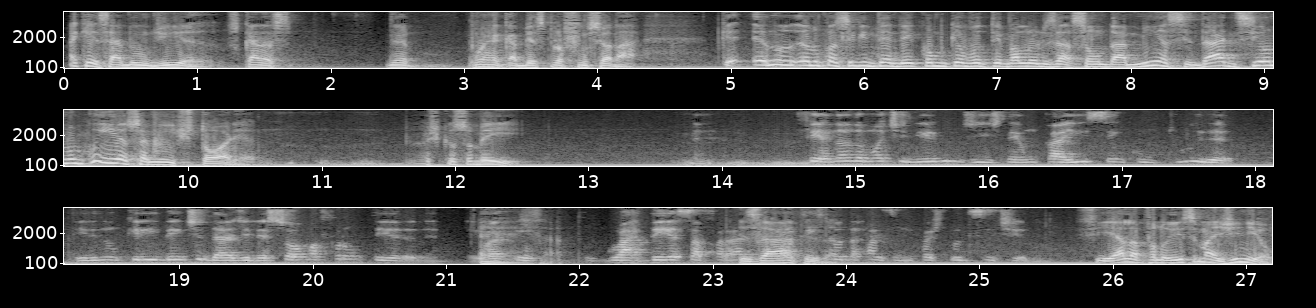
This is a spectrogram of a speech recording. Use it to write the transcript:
Mas quem sabe um dia os caras né, põem a cabeça para funcionar. Porque eu não, eu não consigo entender como que eu vou ter valorização da minha cidade se eu não conheço a minha história. Acho que eu sou meio Fernanda Montenegro diz, né, um país sem cultura, ele não cria identidade, ele é só uma fronteira, né? Eu, é, eu guardei essa frase, exato, tem exato. toda razão, faz todo sentido. Se ela falou isso, imagine eu.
